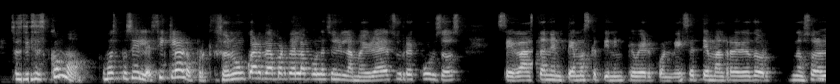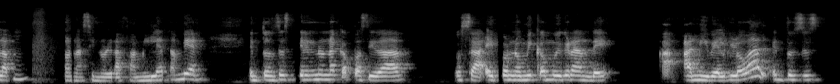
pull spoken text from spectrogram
Entonces dices, ¿cómo? ¿Cómo es posible? Sí, claro, porque son un cuarto de parte de la población y la mayoría de sus recursos se gastan en temas que tienen que ver con ese tema alrededor, no solo la persona, sino la familia también. Entonces tienen una capacidad, o sea, económica muy grande a, nivel global. Entonces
